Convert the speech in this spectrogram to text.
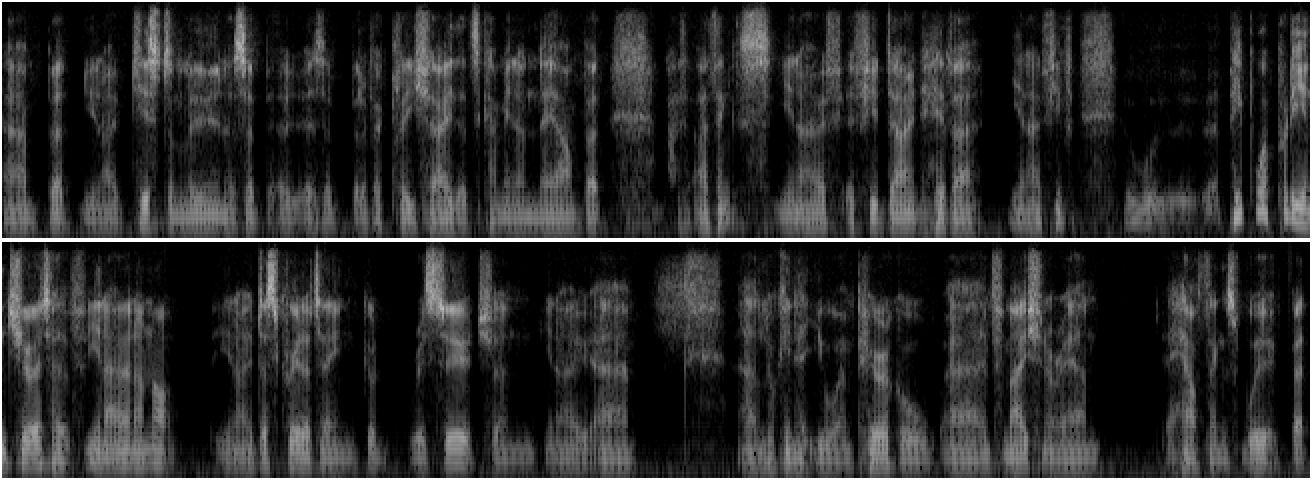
Um, but you know, test and learn is a is a bit of a cliche that's coming in now. But I, I think you know if, if you don't have a you know if you people are pretty intuitive, you know, and I'm not you know, discrediting good research and you know, uh, uh, looking at your empirical uh, information around how things work. But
